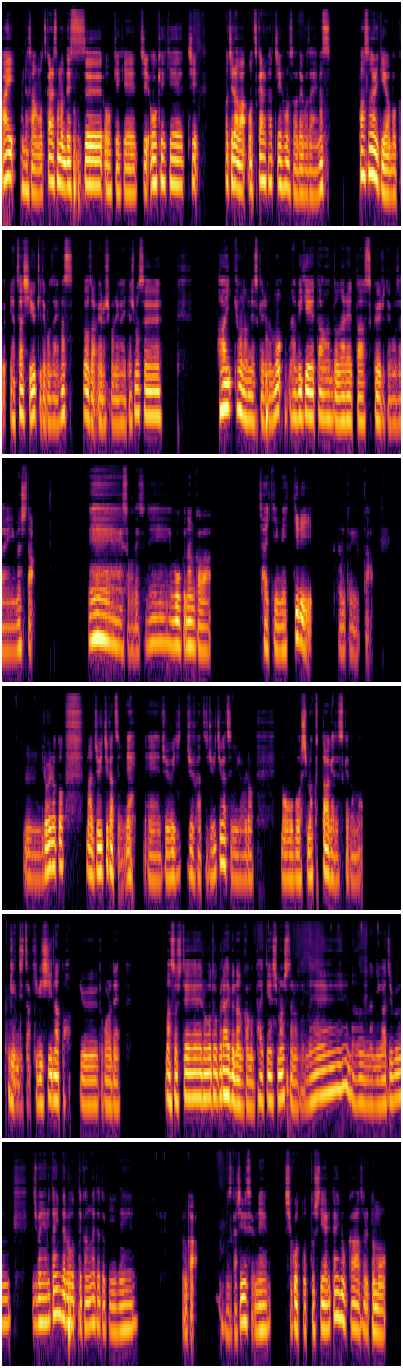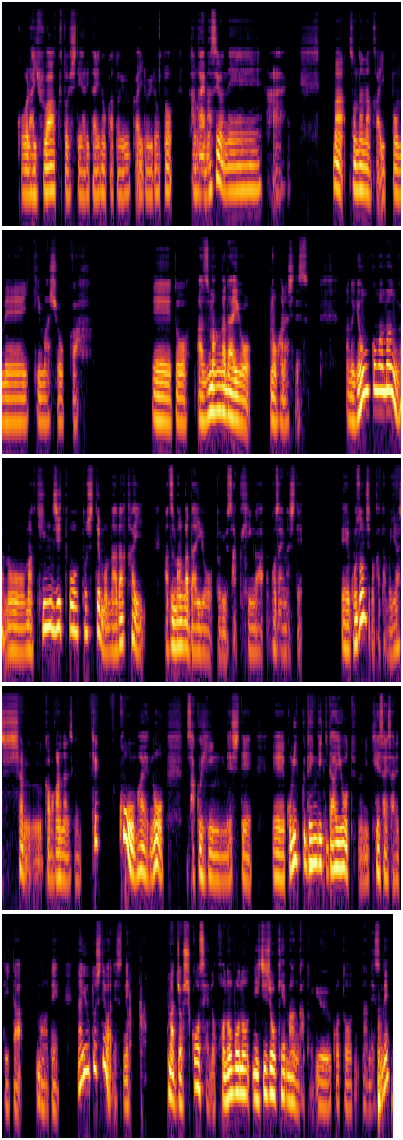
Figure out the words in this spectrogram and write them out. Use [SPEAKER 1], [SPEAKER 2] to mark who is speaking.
[SPEAKER 1] はい。皆さんお疲れ様です。OKKH、OKKH。こちらはお疲れカッチン放送でございます。パーソナリティは僕、八橋ゆきでございます。どうぞよろしくお願いいたします。はい。今日なんですけれども、ナビゲーターナレータースクールでございました。えー、そうですね。僕なんかは、最近めっきり、なんというか、うん、いろいろと、まあ11月にね、えー、10, 10月、11月にいろいろ、まあ、応募しまくったわけですけども、現実は厳しいなというところで、まあそして、ロードグライブなんかも体験しましたのでね、何が自分一番やりたいんだろうって考えた時にね、なんか難しいですよね。仕事としてやりたいのか、それとも、こう、ライフワークとしてやりたいのかというか、いろいろと考えますよね。はい。まあ、そんな中、一本目行きましょうか。えーと、アズマンガ大王のお話です。あの、4コマ漫画の、まあ、金字塔としても名高いアズマンガ大王という作品がございまして、えー、ご存知の方もいらっしゃるかわからないんですけど、結構前の作品でして、えー、コミック電撃大王というのに掲載されていたもので、内容としてはですね、まあ、女子高生のほのぼの日常系漫画ということなんですね。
